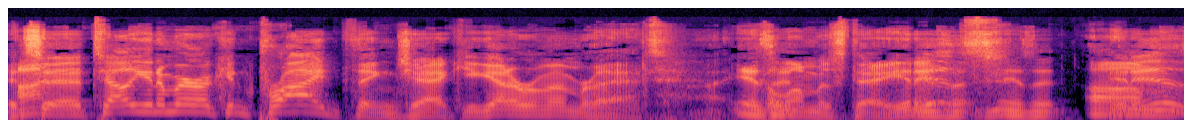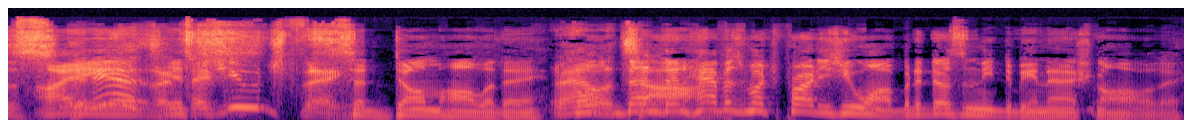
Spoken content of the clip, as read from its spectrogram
It's an Italian American pride thing, Jack. You got to remember that. Is it? Columbus Day. It is is. It, is it? Um, it is. I, it uh, is. It's, a huge thing. It's a dumb holiday. Well, it's then, then have as much pride as you want, but it doesn't need to be a national holiday.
